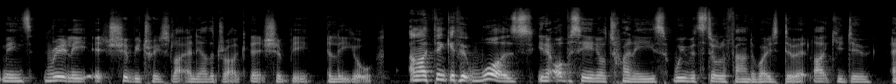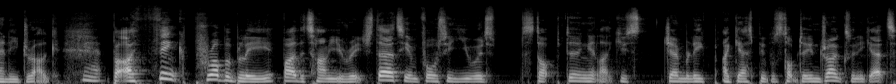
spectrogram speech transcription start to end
means really it should be treated like any other drug and it should be illegal. And I think if it was, you know, obviously in your 20s, we would still have found a way to do it like you do any drug. Yeah. But I think probably by the time you reach 30 and 40, you would stop doing it like you generally, I guess, people stop doing drugs when you get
